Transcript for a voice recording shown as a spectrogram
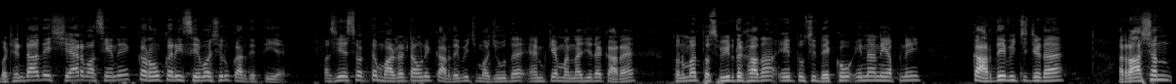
ਬਠਿੰਡਾ ਦੇ ਸ਼ਹਿਰ ਵਾਸੀਆਂ ਨੇ ਘਰੋਂ ਘਰੀ ਸੇਵਾ ਸ਼ੁਰੂ ਕਰ ਦਿੱਤੀ ਹੈ। ਅਸੀਂ ਇਸ ਵਕਤ ਮਾਡਲ ਟਾਊਨ ਇੱਕ ਘਰ ਦੇ ਵਿੱਚ ਮੌਜੂਦ ਹੈ। ਐਮ ਕੇ ਮੰਨਾ ਜੀ ਦਾ ਘਰ ਹੈ। ਤੁਹਾਨੂੰ ਮੈਂ ਤਸਵੀਰ ਦਿਖਾ ਦਾਂ। ਇਹ ਤੁਸੀਂ ਦੇਖੋ, ਇਹਨਾਂ ਨੇ ਆਪਣੇ ਘਰ ਦੇ ਵਿੱਚ ਜਿਹੜਾ ਰਾਸ਼ਨ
